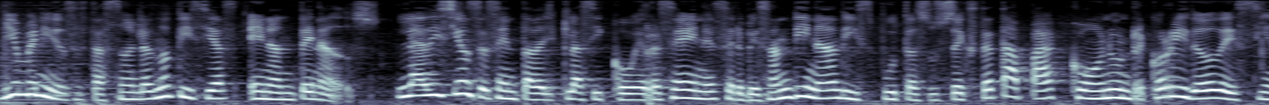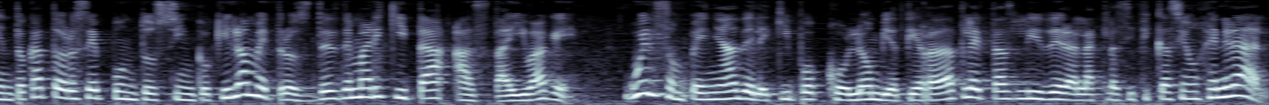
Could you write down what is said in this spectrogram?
Bienvenidos, estas son las noticias en Antena 2. La edición 60 del clásico RCN Cerveza Andina disputa su sexta etapa con un recorrido de 114.5 kilómetros desde Mariquita hasta Ibagué. Wilson Peña del equipo Colombia Tierra de Atletas lidera la clasificación general.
